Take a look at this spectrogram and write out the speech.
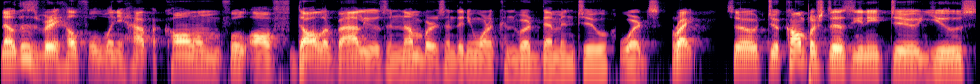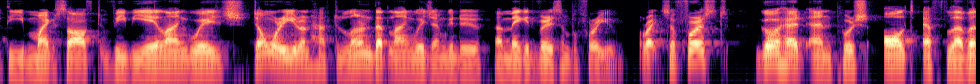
Now this is very helpful when you have a column full of dollar values and numbers and then you want to convert them into words, right? So to accomplish this, you need to use the Microsoft VBA language. Don't worry, you don't have to learn that language. I'm going to uh, make it very simple for you. All right, so first go ahead and push Alt F11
